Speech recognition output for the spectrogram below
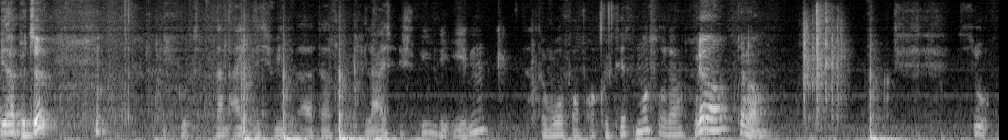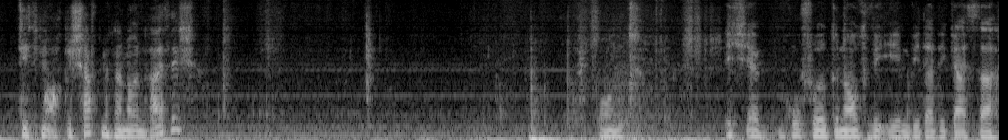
Ja, bitte. Gut, dann eigentlich wieder das gleiche Spiel wie eben. Der Wurf auf Okkultismus, oder? Ja, genau. So, diesmal auch geschafft mit einer 39. Und ich äh, rufe genauso wie eben wieder die Geister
